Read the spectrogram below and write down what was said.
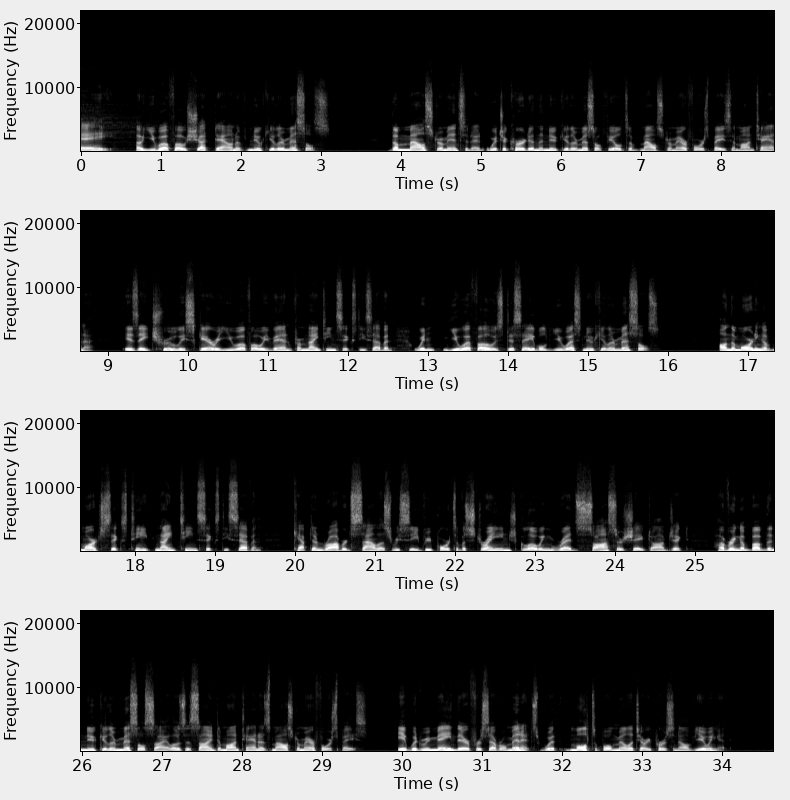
A. A UFO shutdown of nuclear missiles. The Malmstrom incident, which occurred in the nuclear missile fields of Malmstrom Air Force Base in Montana, is a truly scary UFO event from 1967 when UFOs disabled U.S. nuclear missiles. On the morning of March 16, 1967, Captain Robert Salas received reports of a strange, glowing red saucer shaped object hovering above the nuclear missile silos assigned to Montana's Malmstrom Air Force Base. It would remain there for several minutes, with multiple military personnel viewing it.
